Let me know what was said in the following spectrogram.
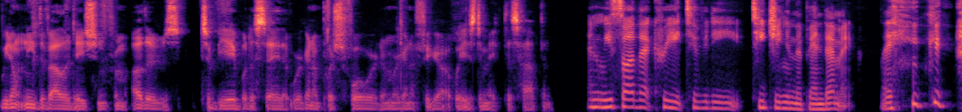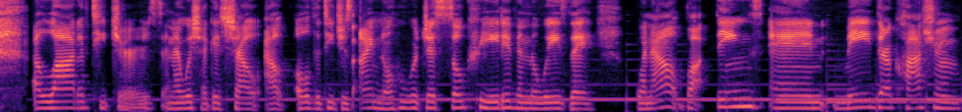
We don't need the validation from others to be able to say that we're going to push forward and we're going to figure out ways to make this happen. And we saw that creativity teaching in the pandemic. Like a lot of teachers, and I wish I could shout out all the teachers I know who were just so creative in the ways they went out, bought things, and made their classroom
